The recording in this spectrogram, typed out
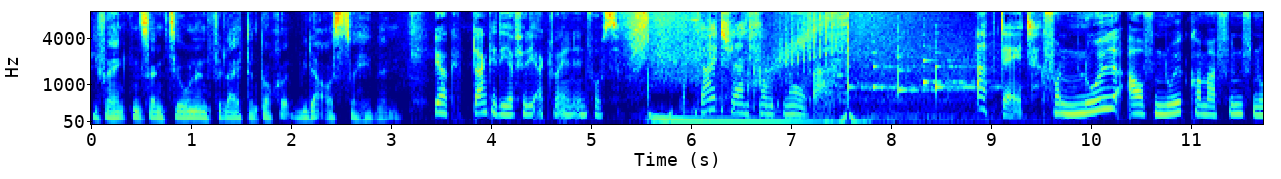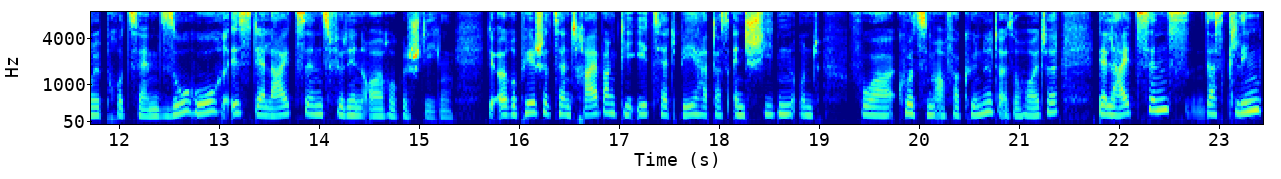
die verhängten Sanktionen vielleicht dann doch wieder auszuhebeln. Jörg, danke dir für die aktuellen Infos. Deutschlandfunk Nova. Update. Von 0 auf 0,50 Prozent. So hoch ist der Leitzins für den Euro gestiegen. Die Europäische Zentralbank, die EZB, hat das entschieden und vor kurzem auch verkündet, also heute. Der Leitzins, das klingt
